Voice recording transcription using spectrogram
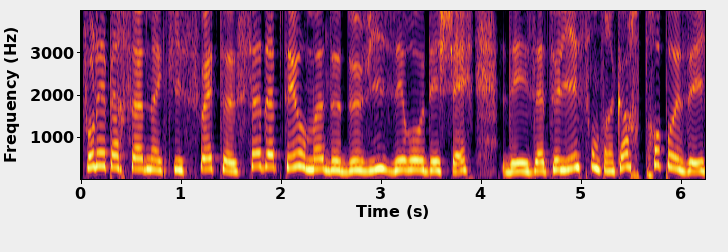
Pour les personnes qui souhaitent s'adapter au mode de vie zéro déchet, des ateliers sont encore proposés.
